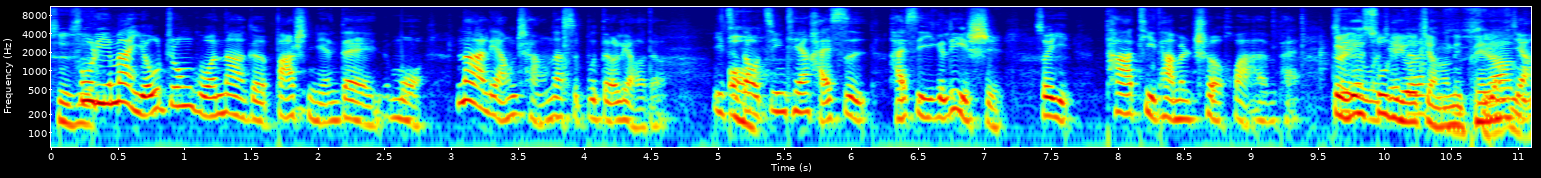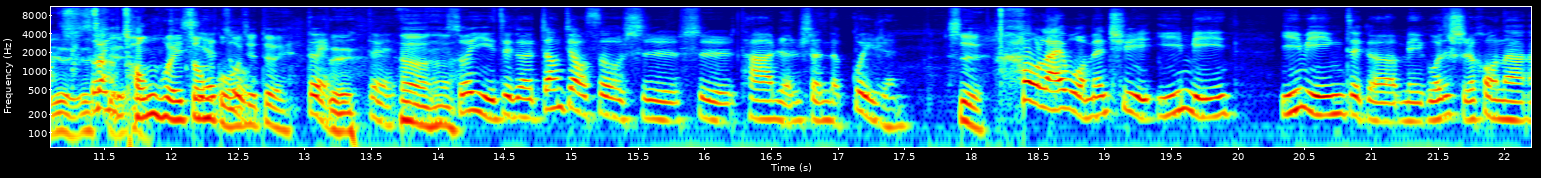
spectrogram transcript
是是。傅利曼游中国那个八十年代末那两场那是不得了的，一直到哦。今天还是、还是一个历史，所以他替他们策划安排。对，书里有讲，你陪他重回中国就对，对对。所以这个张教授是是他人生的贵人。是。后来我们去移民移民这个美国的时候呢，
